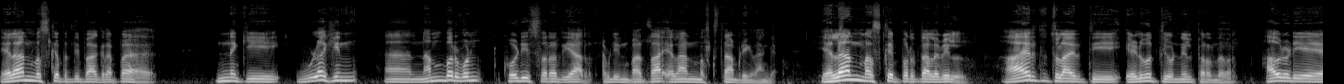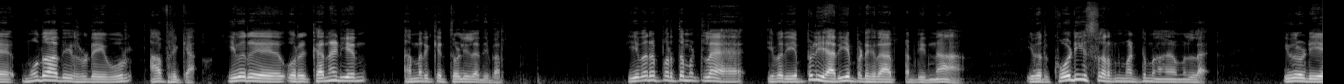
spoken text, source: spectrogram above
எலான் மஸ்கை பற்றி பார்க்குறப்ப இன்னைக்கு உலகின் நம்பர் ஒன் கோடீஸ்வரர் யார் அப்படின்னு பார்த்தா எலான் மஸ்க் தான் அப்படிங்கிறாங்க. எலான் மஸ்கை பொறுத்த அளவில் ஆயிரத்தி தொள்ளாயிரத்தி எழுபத்தி ஒன்றில் பிறந்தவர். அவருடைய மூதாதையர்களுடைய ஊர் ஆப்பிரிக்கா. இவர் ஒரு கனடியன் அமெரிக்க தொழிலதிபர். இவரை பொறுத்த மட்டும் இவர் எப்படி அறியப்படுகிறார் அப்படின்னா இவர் கோடீஸ்வரன் மட்டும் இல்லை இவருடைய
